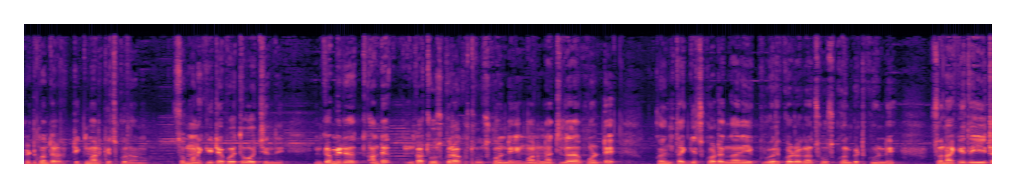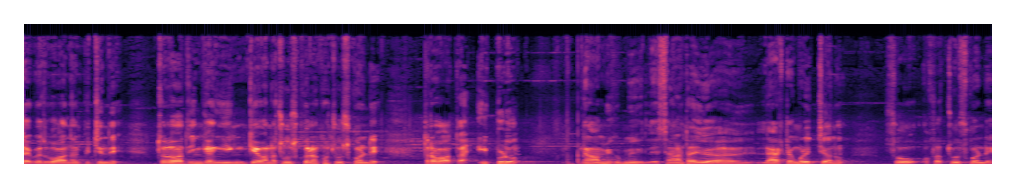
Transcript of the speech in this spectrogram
పెట్టుకున్న తర్వాత టిక్ మార్క్ ఇచ్చుకున్నాను. సో మనకి ఈ టైప్ అయితే వచ్చింది. ఇంకా మీరు అంటే ఇంకా చూసుకోలేక చూసుకోండి. మనం నచ్చలేదనుకుంటే కొంచెం తగ్గించుకోవడం కానీ ఎక్కువ పెట్టుకోవడం కానీ చూసుకొని పెట్టుకోండి. సో నాకు ఇది ఈ టైప్ అయితే బాగుంది అనిపించింది. తర్వాత ఇంకా ఇంకేమన్నా చూసుకోలేక చూసుకోండి. తర్వాత ఇప్పుడు మీకు మీ శానిటైజ్ లాస్ట్ టైం కూడా ఇచ్చాను. సో ఒకసారి చూసుకోండి.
